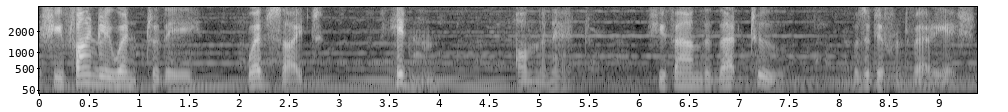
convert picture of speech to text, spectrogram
she finally went to the website hidden on the net, she found that that too was a different variation.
